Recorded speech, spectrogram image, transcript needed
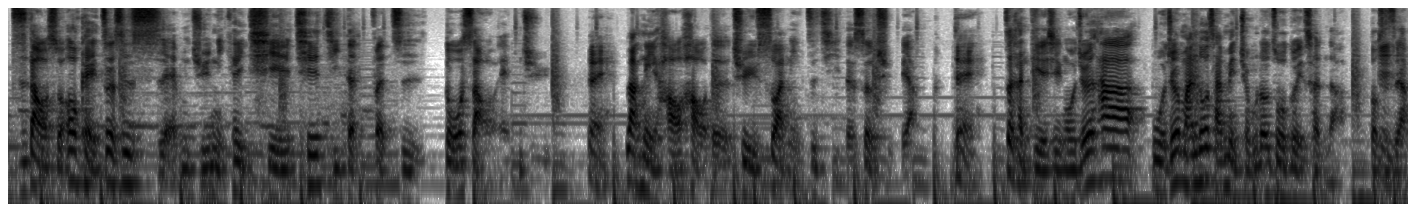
知道说，OK，这是十 mg，你可以切切几等份是多少 mg，对让你好好的去算你自己的摄取量，对，这很贴心。我觉得它，我觉得蛮多产品全部都做对称的啊、都是这样。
